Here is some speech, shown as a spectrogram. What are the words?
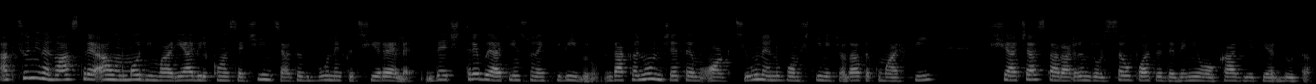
Acțiunile noastre au în mod invariabil consecințe atât bune cât și rele, deci trebuie atins un echilibru. Dacă nu începem o acțiune, nu vom ști niciodată cum ar fi și aceasta la rândul său poate deveni o ocazie pierdută.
